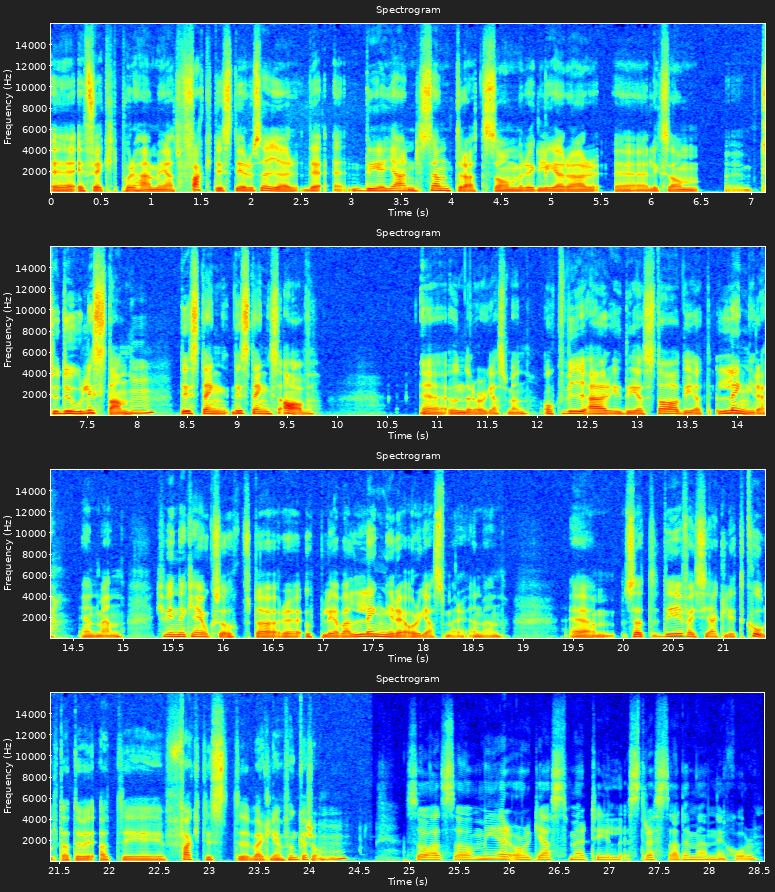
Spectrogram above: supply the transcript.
effekt på det här med att faktiskt, det du säger, det, det hjärncentrat som reglerar eh, liksom eh, to-do-listan, mm. det, stäng, det stängs av eh, under orgasmen. Och vi är i det stadiet längre än män. Kvinnor kan ju också oftare uppleva längre orgasmer än män. Um, så att det är faktiskt jäkligt coolt att det, att det faktiskt verkligen funkar så. Mm. Så alltså mer orgasmer till stressade människor.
